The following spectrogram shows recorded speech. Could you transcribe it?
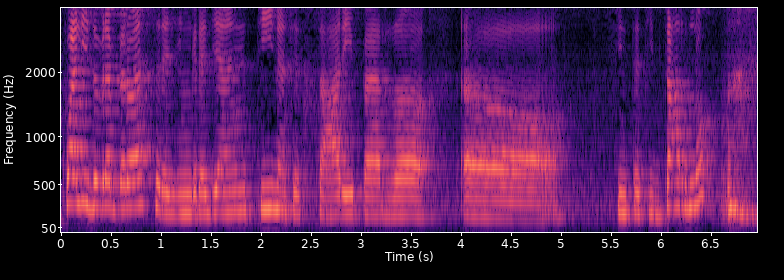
quali dovrebbero essere gli ingredienti necessari per eh, sintetizzarlo?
